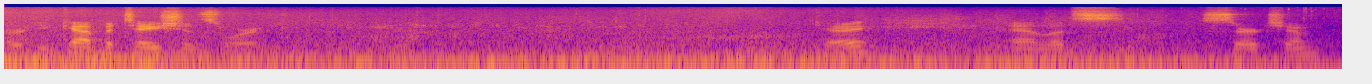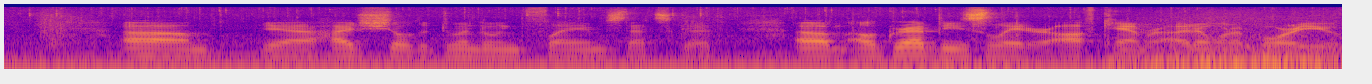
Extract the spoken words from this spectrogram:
or decapitations work. Okay, and let's search him. Um, yeah, hide shield of dwindling flames, that's good. Um, I'll grab these later, off camera. I don't want to bore you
